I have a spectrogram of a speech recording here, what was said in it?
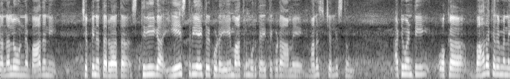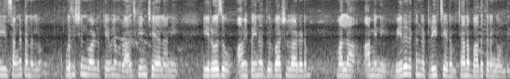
తనలో ఉన్న బాధని చెప్పిన తర్వాత స్త్రీగా ఏ స్త్రీ అయితే కూడా ఏ మాతృమూర్తి అయితే కూడా ఆమె మనసు చెల్లిస్తుంది. అటువంటి ఒక బాధాకరమైన ఈ సంఘటనలో అపోజిషన్ వాళ్ళు కేవలం రాజకీయం చేయాలని ఈరోజు ఆమె పైన దుర్భాషలు ఆడడం మళ్ళా ఆమెని వేరే రకంగా ట్రీట్ చేయడం చాలా బాధాకరంగా ఉంది.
